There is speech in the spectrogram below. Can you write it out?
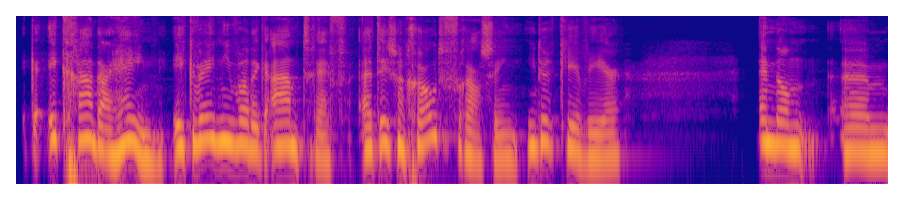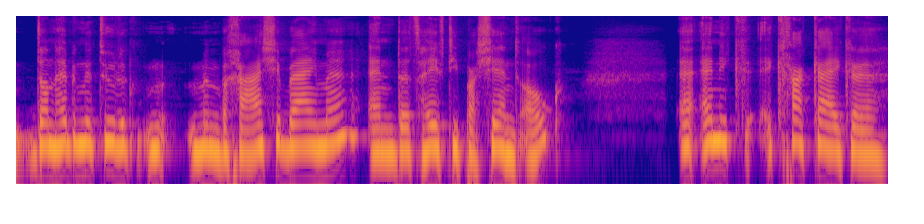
ik, ik ga daarheen. Ik weet niet wat ik aantref. Het is een grote verrassing, iedere keer weer. En dan, um, dan heb ik natuurlijk mijn bagage bij me. En dat heeft die patiënt ook. Uh, en ik, ik ga kijken.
